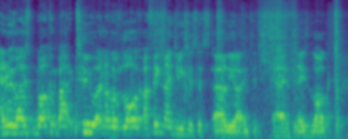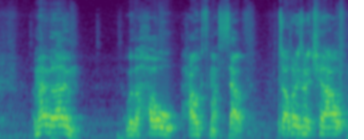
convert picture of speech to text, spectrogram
Anyway guys, welcome back to another vlog. I think I introduced this earlier in, uh, today's vlog. I'm home alone. I've got the whole house to myself. So I thought I was gonna chill out,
